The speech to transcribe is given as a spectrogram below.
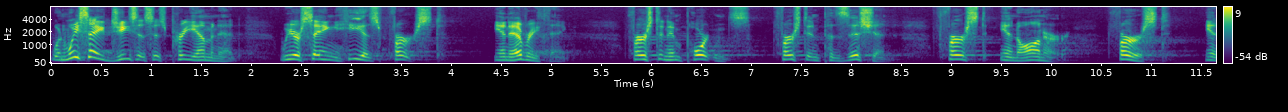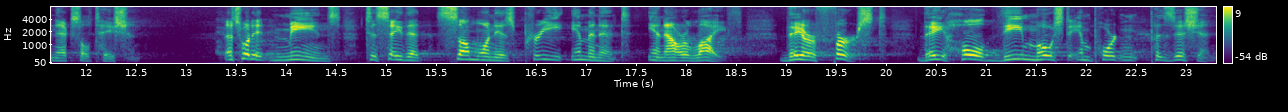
When we say Jesus is preeminent, we are saying he is first in everything first in importance, first in position, first in honor, first in exaltation. That's what it means to say that someone is preeminent in our life. They are first, they hold the most important position.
